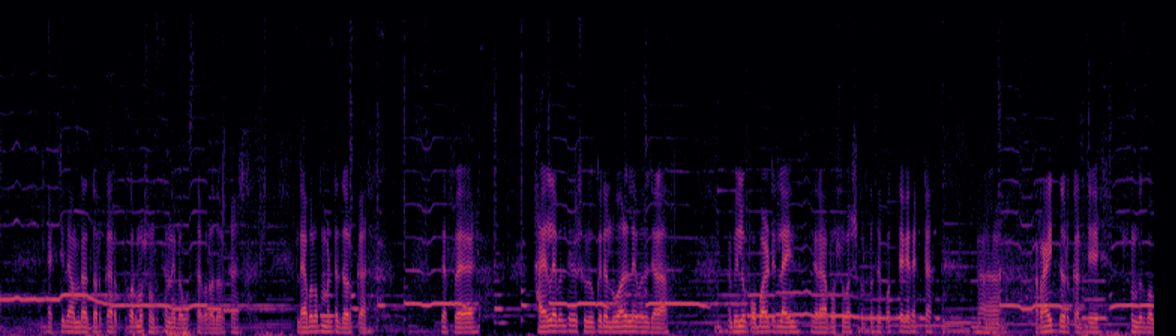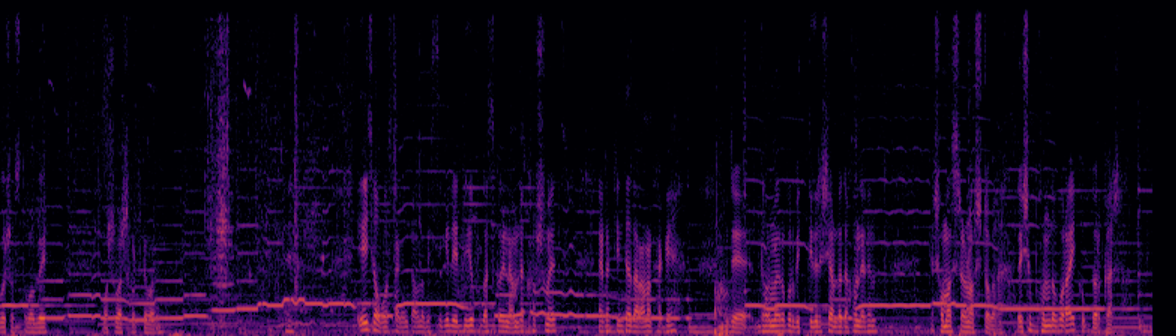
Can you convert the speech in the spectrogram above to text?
অ্যাকচুয়ালি আমরা দরকার, কর্মসংস্থানের ব্যবস্থা করা দরকার ডেভেলপমেন্টের দরকার। তারপরে হাই লেভেল থেকে শুরু করে লোয়ার লেভেল যারা বিলো পভার্টি লাইন যারা বসবাস করতেছে, প্রত্যেকের একটা রাইট দরকার যে সুন্দরভাবে, সুস্থভাবে বসবাস করতে পারে। এই যে অবস্থা কিন্তু আমরা বেসিক্যালি এর দিকে ফোকাস করি না। আমরা সবসময় একটা চিন্তা ধারণা থাকে যে ধর্মের উপর ভিত্তি করে সে আমরা যখন দেখেন সমাজটা নষ্ট করা। এইসব বন্ধ করাই খুব দরকার।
